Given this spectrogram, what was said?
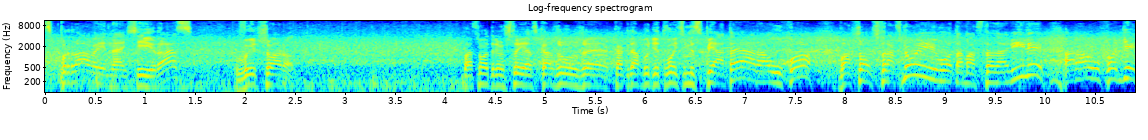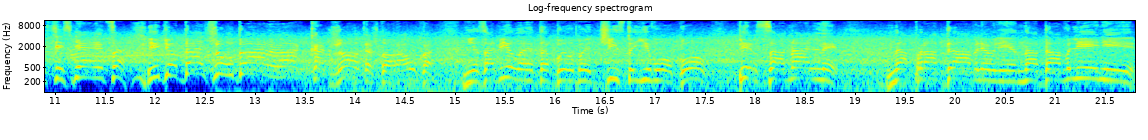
с правой на сей раз. Выше ворот. Посмотрим, что я скажу уже, когда будет 85-я. Араухо вошел в штрафную, его там остановили. Араухо не стесняется. Идет дальше удар. А, как жалко, что Араухо не забил. Это был бы чисто его гол. Персональный. На продавливании, на давлении,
